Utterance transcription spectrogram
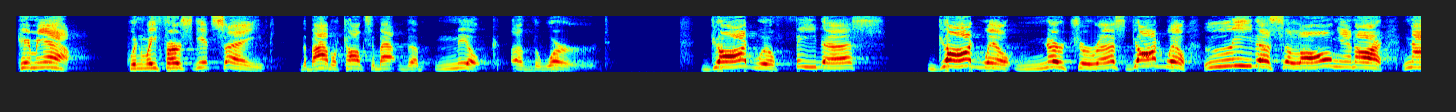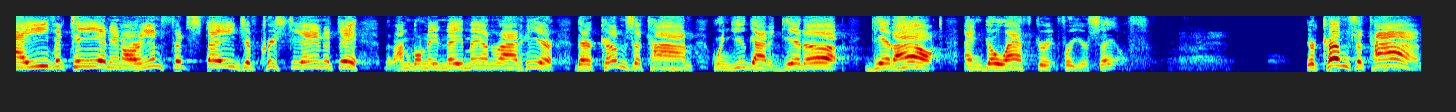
hear me out. When we first get saved, the Bible talks about the milk of the Word. God will feed us God will nurture us. God will lead us along in our naivety and in our infant stage of Christianity. But I'm going to need an amen right here. There comes a time when you got to get up, get out, and go after it for yourself. There comes a time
